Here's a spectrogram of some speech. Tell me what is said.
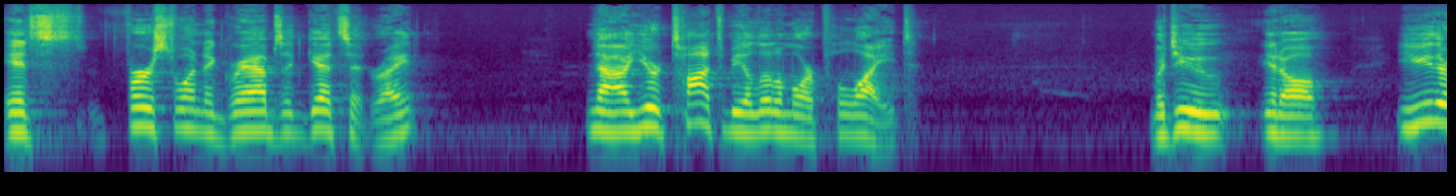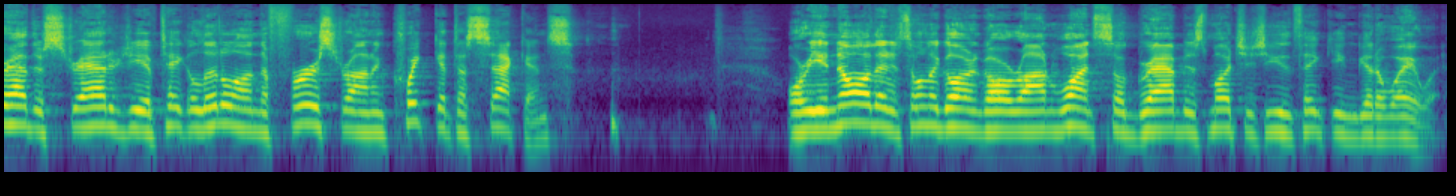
it's first one that grabs it gets it, right? Now, you're taught to be a little more polite. But you, you know, you either have the strategy of take a little on the first round and quick get to seconds, or you know that it's only going to go around once, so grab as much as you think you can get away with.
